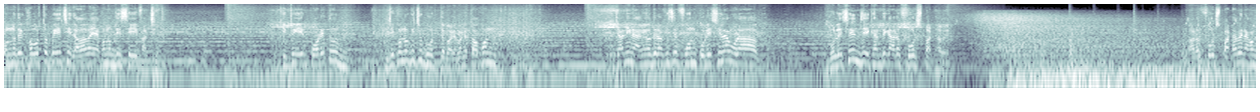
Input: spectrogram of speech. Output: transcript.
অন্যদের খবর তো পেয়েছি, দাদাভাই এখন অবধি সেফ আছে। কিন্তু এরপরে তো যে কোনো কিছু ঘটতে পারে মানে তখন জানি না, আমি ওদের অফিসে ফোন করেছিলাম, ওরা বলেছেন যে এখান থেকে আরও ফোর্স পাঠাবেন। আরও ফোর্স পাঠাবেন, এখন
